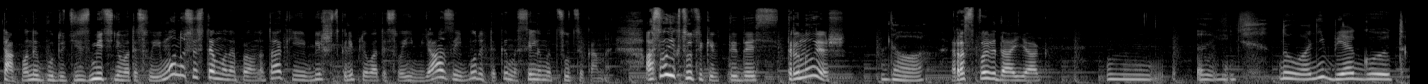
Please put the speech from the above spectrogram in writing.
Так, вони будуть і зміцнювати свою імунну систему, напевно, так, і більше скріплювати свої м'язи і будуть такими сильними цуциками. А своїх цуциків ти десь тренуєш? Да. Розповідай як. М, э, Ну, они бегают, м,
